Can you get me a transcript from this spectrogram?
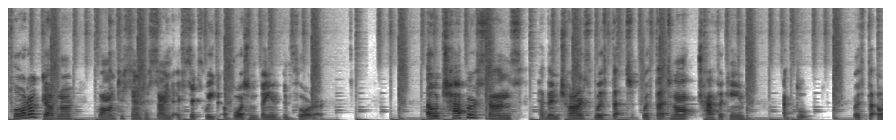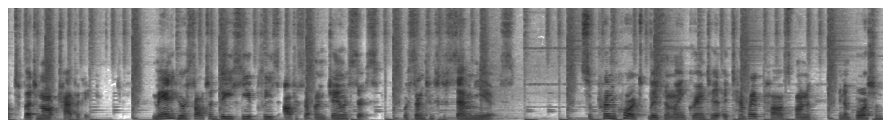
Florida Governor Ron DeSantis signed a six-week abortion ban in Florida. El Chapo's sons have been charged with fet- with fentanyl trafficking. With the oh, fentanyl trafficking. Man who assaulted DC police officer on January 6 was sentenced to seven years. Supreme Court recently granted a temporary pause on an abortion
